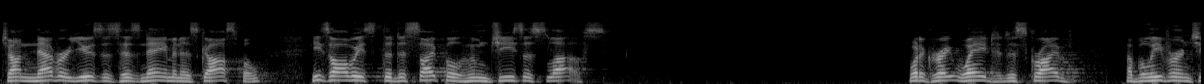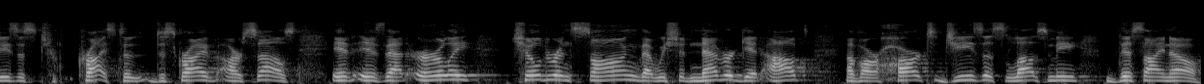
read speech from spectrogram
John never uses his name in his gospel. He's always the disciple whom Jesus loves. What a great way to describe a believer in Jesus Christ, to describe ourselves. It is that early children's song that we should never get out of our heart. Jesus loves me. This I know.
